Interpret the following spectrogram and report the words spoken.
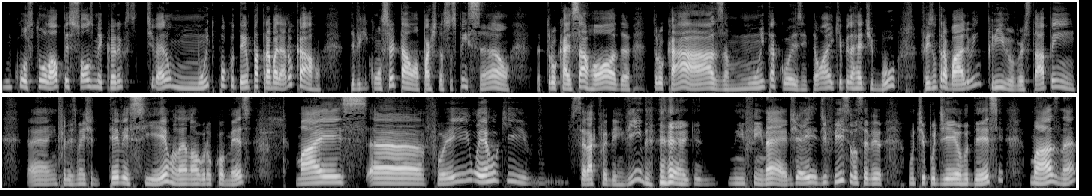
encostou lá, o pessoal, os mecânicos, tiveram muito pouco tempo para trabalhar no carro. Teve que consertar uma parte da suspensão, trocar essa roda, trocar a asa, muita coisa. Então a equipe da Red Bull fez um trabalho incrível. Verstappen, é, infelizmente, teve esse erro né, logo no começo, mas uh, foi um erro que. Será que foi bem-vindo? Enfim, né? É difícil você ver um tipo de erro desse, mas, né?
